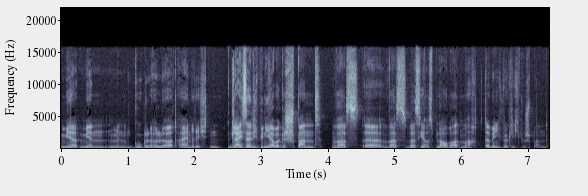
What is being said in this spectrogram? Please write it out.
mir, mir einen Google Alert einrichten. Gleichzeitig bin ich aber gespannt, was, äh, was, was sie aus Blaubart macht. Da bin ich wirklich gespannt.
